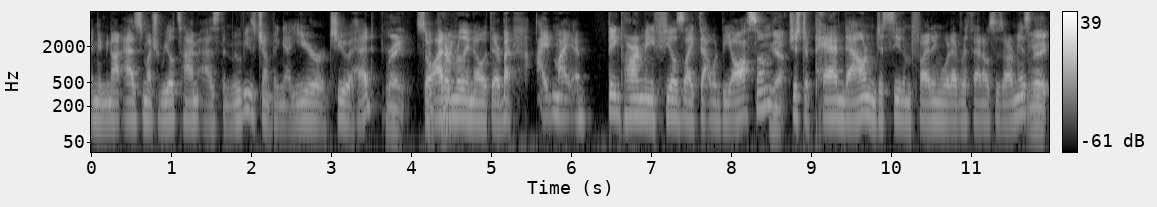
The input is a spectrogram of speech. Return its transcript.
and maybe not as much real time as the movies, jumping a year or two ahead. Right. So Good I don't really know what there, but I my a big part of me feels like that would be awesome. Yeah. Just to pan down and just see them fighting whatever Thanos' army is. Right.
